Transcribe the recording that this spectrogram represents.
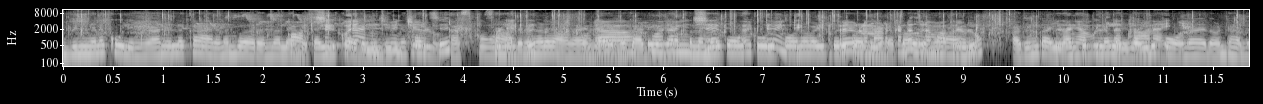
ഇതിങ്ങനെ കുലുങ്ങാനുള്ള കാരണം വേറൊന്നുമല്ല. എന്റെ കയ്യിൽ കടയുണ്ട്. പിന്നെ കുറച്ച് സാധനങ്ങൾ വാങ്ങാനുണ്ടായിരുന്നു കടയിൽ അപ്പം നമ്മൾ എട്ട് സ്കൂളിൽ പോകുന്ന വഴിക്ക് ഒരു. കടയുണ്ട്. അപ്പം അവിടെ വാങ്ങി. അതും കൈ ഇതാ പിന്നെ ഒരു കയ്യിൽ. പോകുന്നതായതുകൊണ്ടാണ്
